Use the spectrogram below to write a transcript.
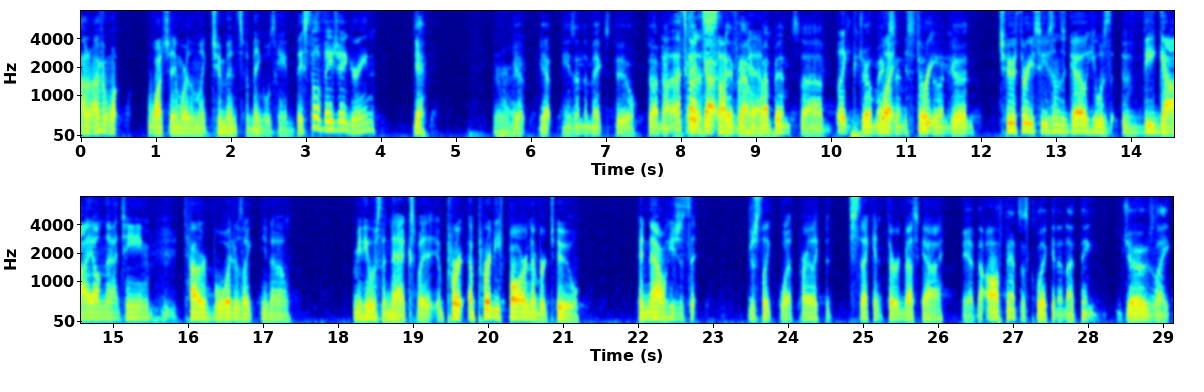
I don't. know, I haven't wa- watched any more than like two minutes of a Bengals game. They still have AJ Green. Yeah. All right. Yep, yep, he's in the mix too. So I No, mean, that's they've gotta got suck they've for got him. weapons. Uh, Like, Joe what, Mixon still three- doing good. Two or three seasons ago, he was the guy on that team. Mm-hmm. Tyler Boyd was like, you know, I mean, he was the next, but a, pr- a pretty far number two. And now he's just, just like what, probably like the second, third best guy. Yeah, the offense is clicking, and I think Joe's like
